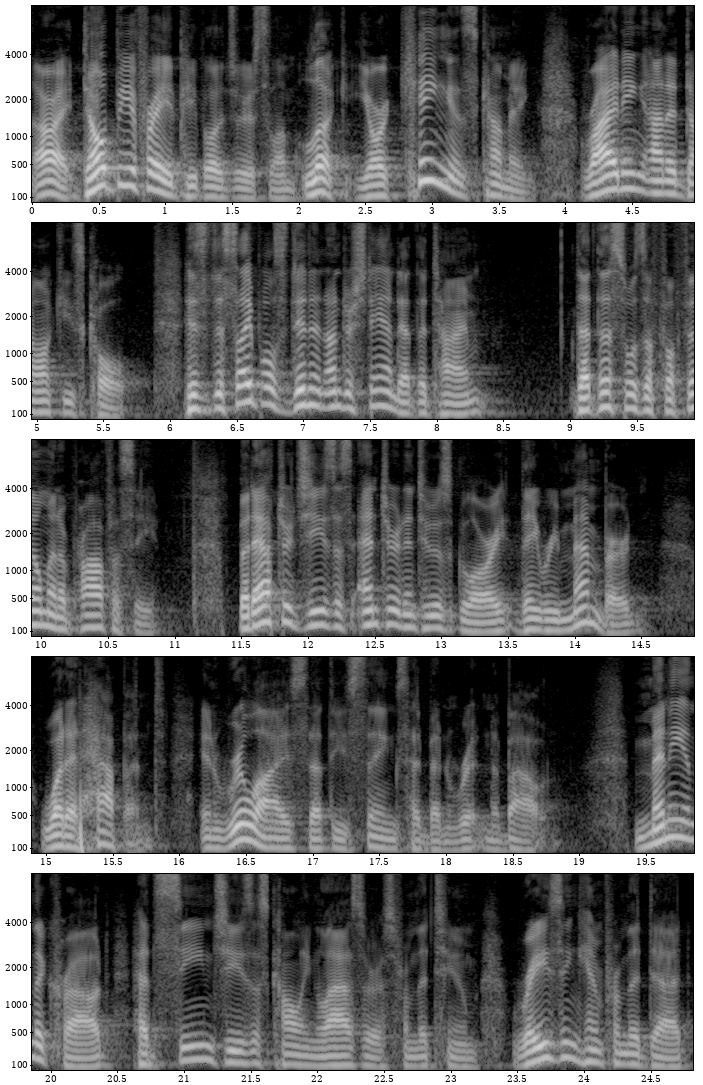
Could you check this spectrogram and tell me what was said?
All right, don't be afraid, people of Jerusalem. Look, your king is coming, riding on a donkey's colt. His disciples didn't understand at the time that this was a fulfillment of prophecy. But after Jesus entered into his glory, they remembered what had happened and realized that these things had been written about. Many in the crowd had seen Jesus calling Lazarus from the tomb, raising him from the dead,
